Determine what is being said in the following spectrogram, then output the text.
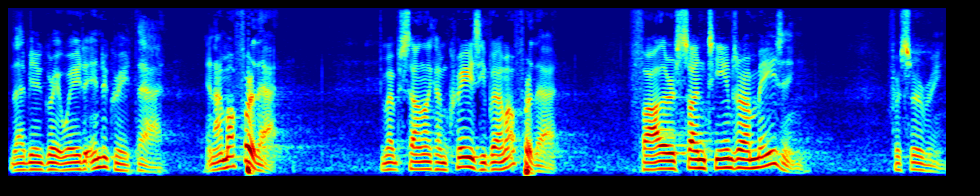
That'd be a great way to integrate that. And I'm up for that. It might sound like I'm crazy, but I'm up for that. Father son teams are amazing for serving.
